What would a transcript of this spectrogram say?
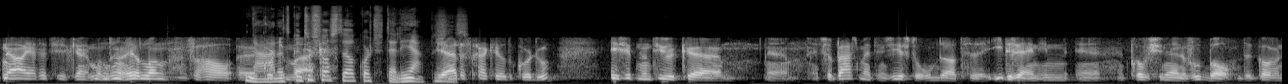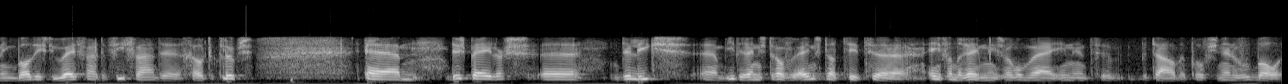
Nou ja, dat is een heel lang verhaal. Uh, nou, dat kunt u vast wel kort vertellen, ja. Precies. Ja, dat ga ik heel kort doen is het natuurlijk... Uh, uh, het verbaast mij ten zeerste omdat uh, iedereen in het professionele voetbal... de governing bodies, de UEFA, de FIFA, de grote clubs... Ehm, de spelers, de leagues... Ehm, iedereen is het erover eens dat dit een van de redenen is... waarom wij in het betaalde professionele voetbal...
